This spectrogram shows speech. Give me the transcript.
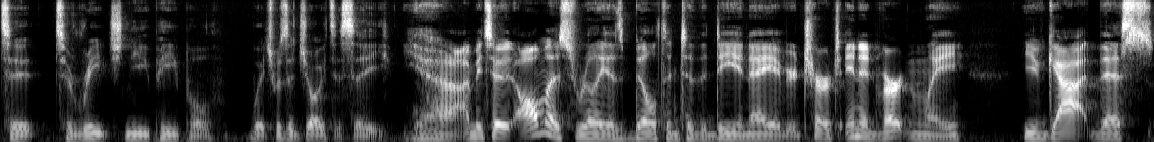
to to reach new people, which was a joy to see. Yeah, I mean, so it almost really is built into the DNA of your church. Inadvertently, you've got this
